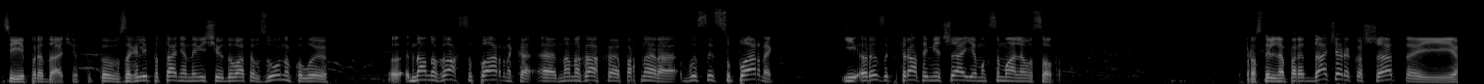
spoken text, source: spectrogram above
цієї передачі. Тут е, взагалі питання, навіщо віддавати в зону, коли е, на ногах суперника, е, на ногах е, партнера висить суперник, і ризик втрати м'яча є максимально високим. Простильна передача, рикошет і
